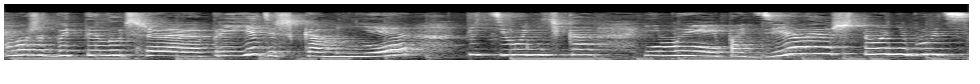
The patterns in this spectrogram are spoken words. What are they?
Может быть, ты лучше приедешь ко мне, Петюнечка, и мы поделаем что-нибудь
